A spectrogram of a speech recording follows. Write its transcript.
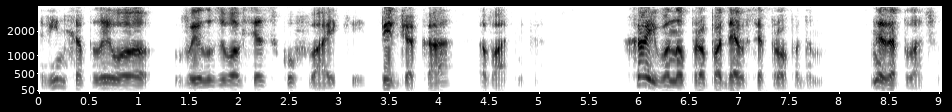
Він хапливо вилузувався з куфайки, піджака, ватника. Хай воно пропаде все пропадом. Не заплачу.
